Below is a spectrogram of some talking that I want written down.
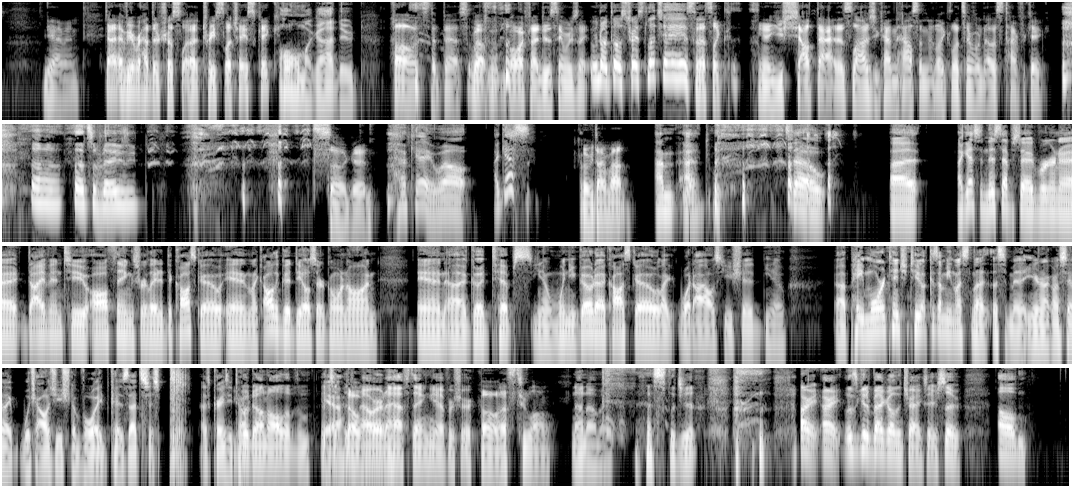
Yeah, man. Uh, have you ever had their tres, uh, tres leches cake? Oh my god, dude. Oh, it's the best. Well, my wife and I do the same. We say "Uno, dos, tres, leches," and that's like you know you shout that as loud as you can in the house, and it like lets everyone know it's time for cake. Uh, that's amazing. So good. Okay, well, I guess What are we talking about? I'm uh, so uh I guess in this episode we're gonna dive into all things related to Costco and like all the good deals that are going on and uh good tips, you know, when you go to Costco, like what aisles you should, you know, uh, pay more attention to because I mean let's not, let's admit it you're not going to say like which aisles you should avoid because that's just pfft, that's crazy Go talk. Go down all of them. It's, Yeah. a, it's Oh, an hour and a half thing. Yeah, for sure. Oh, that's too long. No, no, man. That's legit. all right, all right. Let's get it back on the tracks here. So, um,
